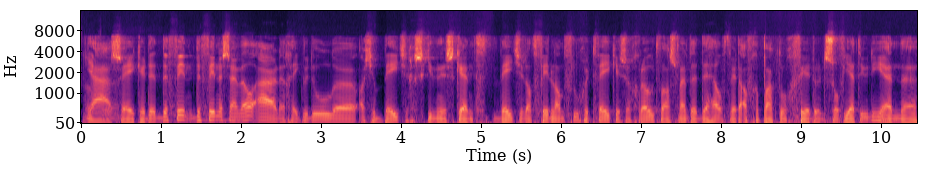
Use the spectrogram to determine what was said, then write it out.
Dat, ja, eh, zeker. De, de, fin, de Finnen zijn wel aardig. Ik bedoel, als je een beetje geschiedenis kent, weet je dat Finland vroeger twee keer zo groot was. Maar de, de helft werd afgepakt door de Sovjet-Unie. En eh,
